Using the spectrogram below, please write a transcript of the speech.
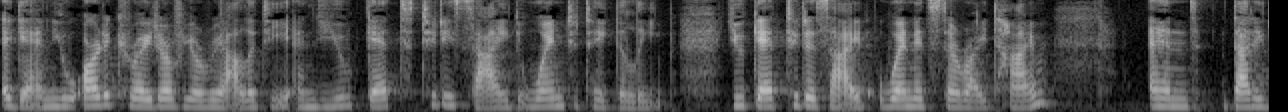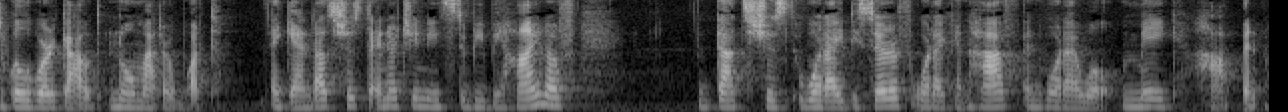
Again, you are the creator of your reality and you get to decide when to take the leap. You get to decide when it's the right time and that it will work out no matter what. Again, that's just the energy needs to be behind of that's just what I deserve, what I can have and what I will make happen.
